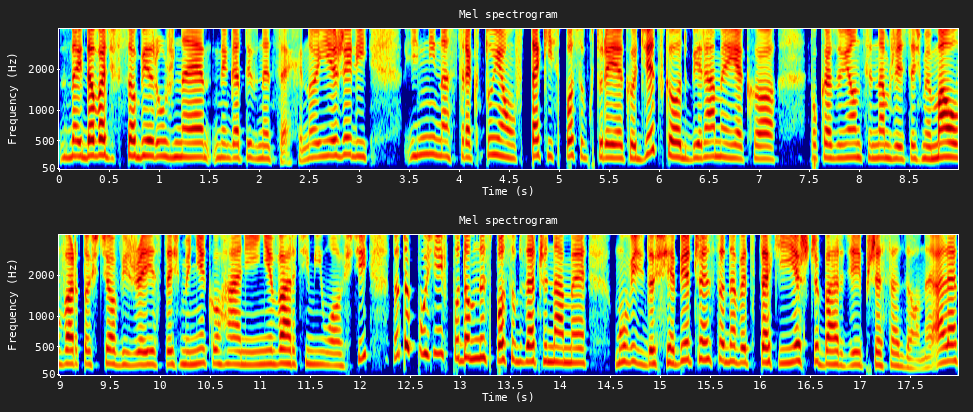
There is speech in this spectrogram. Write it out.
znajdować w sobie różne negatywne cechy. No i jeżeli inni nas traktują w taki sposób, który jako dziecko odbieramy jako pokazujący nam, że jesteśmy mało wartościowi, że jesteśmy niekochani i niewarci miłości, no to później w podobny sposób zaczynamy mówić do siebie, często nawet taki jeszcze bardziej przesadzony. Ale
